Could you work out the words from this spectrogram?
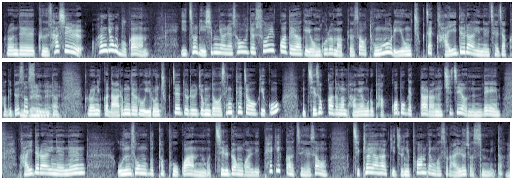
그런데 그 사실 환경부가 2020년에 서울대 수의과 대학에 연구를 맡겨서 동물 이용 축제 가이드라인을 제작하기도 했었습니다. 네네. 그러니까 나름대로 이런 축제들을 좀 더 생태적이고 뭐 지속 가능한 방향으로 바꿔보겠다라는 취지였는데 가이드라인에는 운송부터 보관, 뭐 질병 관리, 폐기까지 해서 지켜야 할 기준이 포함된 것으로 알려졌습니다. 음.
